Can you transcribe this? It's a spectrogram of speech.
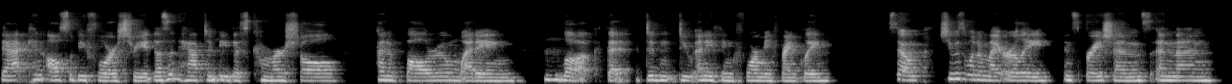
that can also be floristry. It doesn't have to be mm-hmm. this commercial kind of ballroom wedding mm-hmm. look that didn't do anything for me, frankly. So she was one of my early inspirations. And then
